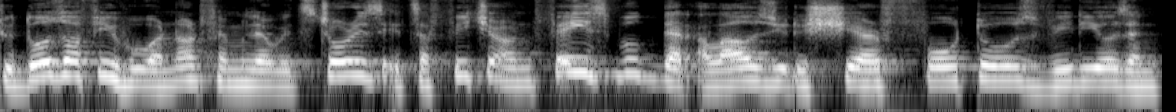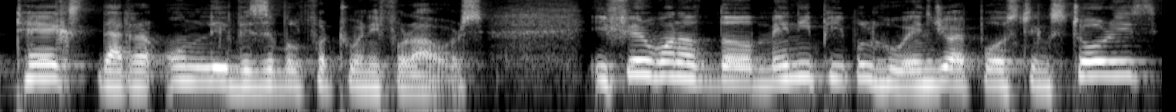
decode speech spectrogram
To those of you who are not familiar with stories, it's a feature on Facebook that allows you to share photos, videos, and text that are only visible for 24 hours. If you're one of the many people who enjoy posting stories,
